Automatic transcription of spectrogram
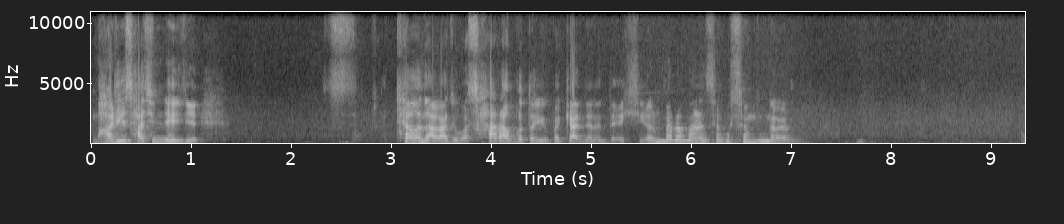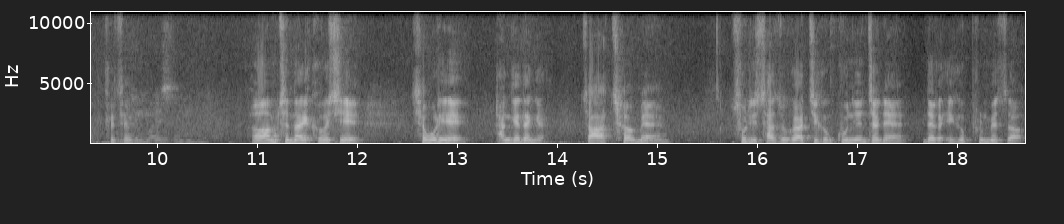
말이 40년이지. 태어나가지고 살아온 것도 이거밖에 안 되는데 씨, 얼마나 많은 성을 써먹노요. 그치? 엄청나게 그것이 세월이 단계단계. 자 처음에 수리사주가 지금 9년 전에 내가 이거 풀면서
